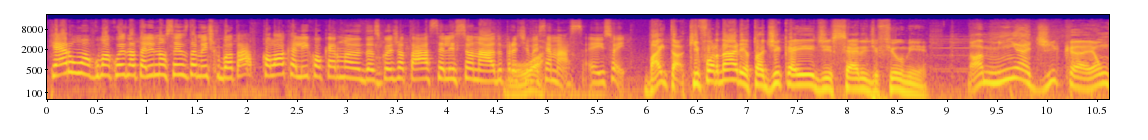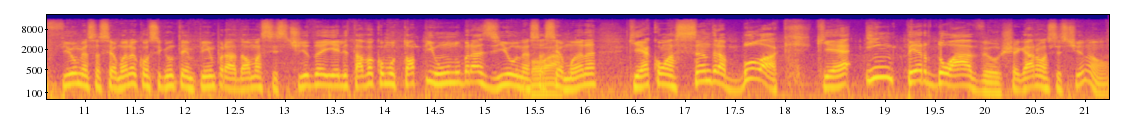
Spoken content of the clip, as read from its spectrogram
quero um- alguma coisa natalina, não sei exatamente o que botar, coloca ali qualquer uma das coisas já tá selecionado pra ti, vai ser massa. É isso aí. Baita. Que fornária, tua dica aí de série de filme? A minha dica é um filme. Essa semana eu consegui um tempinho pra dar uma assistida e ele tava como top 1 no Brasil nessa Boa. semana, que é com a Sandra Bullock, que é imperdoável. Chegaram a assistir, não?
